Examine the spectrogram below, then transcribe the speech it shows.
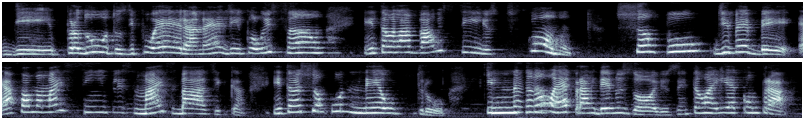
de produtos, de poeira, né, de poluição. Então, é lavar os cílios. Como? Shampoo de bebê é a forma mais simples, mais básica. Então, é shampoo neutro, que não é para arder nos olhos. Então, aí é comprar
